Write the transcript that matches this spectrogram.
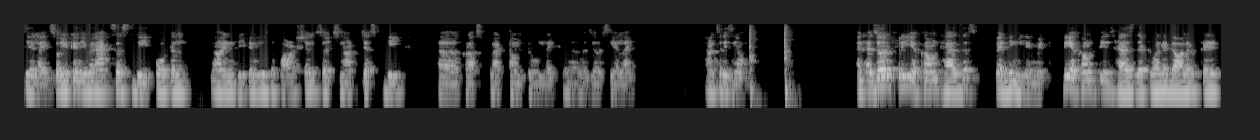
CLI. So you can even access the portal and you can use the PowerShell. So it's not just the uh, cross-platform tool like uh, Azure CLI. Answer is no. An Azure free account has a spending limit. Free account is has the $200 credit,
